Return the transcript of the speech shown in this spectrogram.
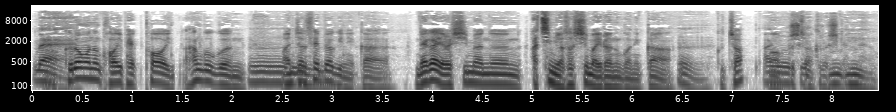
네. 어, 그러면은 거의 100% 한국은 음. 완전 새벽이니까. 내가 10시면은 아침 6시 막 이러는 거니까. 음. 그쵸? 아니요, 어, 그쵸. 그러시겠네요.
